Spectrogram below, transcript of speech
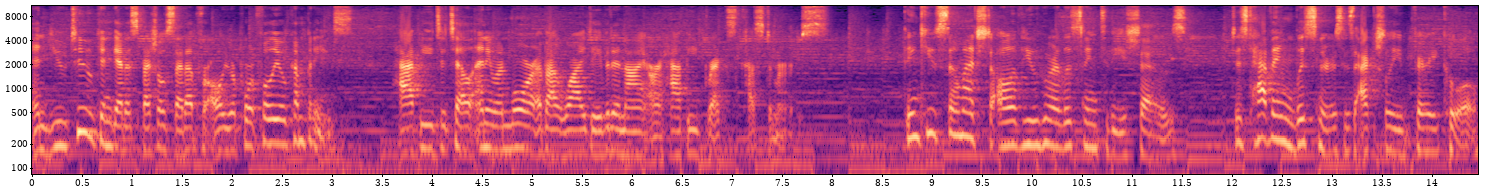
and you too can get a special setup for all your portfolio companies. Happy to tell anyone more about why David and I are happy Brex customers. Thank you so much to all of you who are listening to these shows. Just having listeners is actually very cool.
